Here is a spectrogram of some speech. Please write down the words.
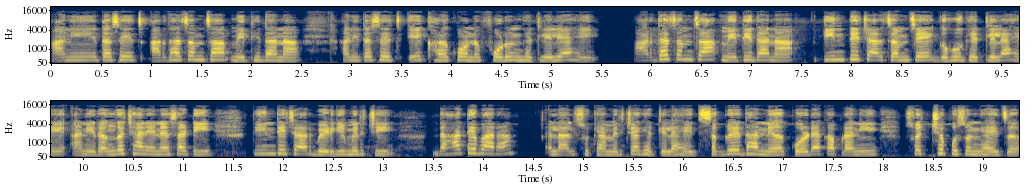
आणि तसेच अर्धा चमचा मेथीदाणा आणि तसेच एक हळकोंड फोडून घेतलेली आहे. अर्धा चमचा मेथीदाणा तीन ते चार चमचे गहू घेतलेला आहे आणि रंग छान येण्यासाठी तीन ते चार बेडगी मिरची दहा ते बारा लाल सुक्या मिरच्या घेतलेल्या आहेत. सगळे धान्य कोरड्या कापडाने स्वच्छ पुसून घ्यायचं.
